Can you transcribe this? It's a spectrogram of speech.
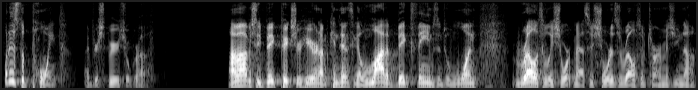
what is the point of your spiritual growth? I'm obviously big picture here, and I'm condensing a lot of big themes into one relatively short message. Short is a relative term, as you know.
